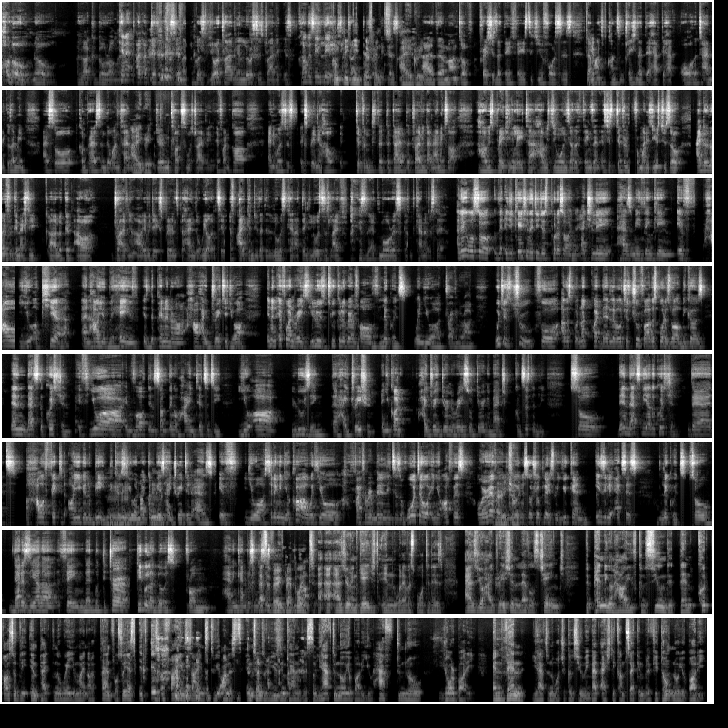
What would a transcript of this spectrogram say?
Oh, no, no. A lot could go wrong. Can I- I'd, I'd definitely say no because you're driving and Lewis is driving is Not the same thing. Completely different. Because I agree. uh, the amount of pressures that they face, the G forces, the Yep. amount of concentration that they have to have all the time. Because I mean, I saw a comparison the one time I agree. Jeremy Clarkson was driving F1 car, and it was just explaining how different the the, di- the driving dynamics are, how he's braking later, how he's doing all these other things, and it's just different from what he's used to. So I don't know if we can actually uh, look at our driving and our everyday experience behind the wheel and say if I can do that, then Lewis can. I think Lewis's life is at more risk with cannabis there. I think also the education that you just put us on actually has me thinking if how you appear and how you behave is dependent on how hydrated you are. In an F1 race, you lose two kilograms of liquids when you are driving around, which is true for other sport, not quite that level, which is true for other sport as well, because then that's the question. If you are involved in something of high intensity, you are losing that hydration and you can't hydrate during a race or during a match consistently. So then that's the other question that how affected are you going to be because Mhm. you are not going to be as hydrated as if you are sitting in your car with your 500 milliliters of water or in your office or wherever Very you know true. in a social place where you can easily access liquids so that is the other thing that would deter people like lewis from having cannabis in the That's a very fair point. A- a- As you're engaged in whatever sport it is, as your hydration levels change, depending on how you've consumed it, then could possibly impact in a way you might not have planned for. So, yes, it is a fine science, to be honest, in terms of using cannabis. You have to know your body, you have to know your body, and then you have to know what you're consuming. That actually comes second. But if you don't know your body,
